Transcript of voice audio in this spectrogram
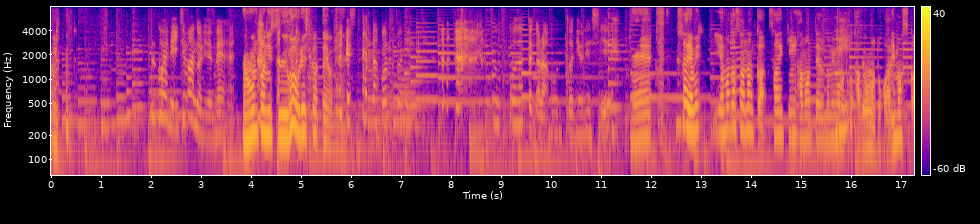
うんすごいね、一番乗りでね。本当にすごい嬉しかったよね。嬉しかった、本当に。速攻だったから、本当に嬉しい。ねそしたらやめ山田さんなんか最近ハマってる飲み物とか食べ物とかありますか？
